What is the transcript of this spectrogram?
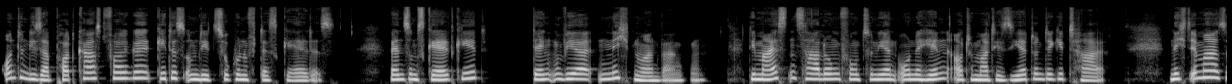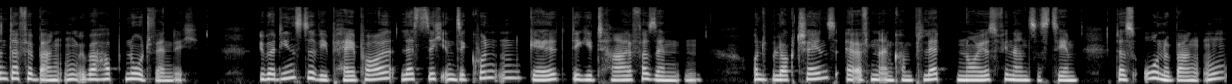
und in dieser Podcast-Folge geht es um die Zukunft des Geldes. Wenn es ums Geld geht, denken wir nicht nur an Banken. Die meisten Zahlungen funktionieren ohnehin automatisiert und digital. Nicht immer sind dafür Banken überhaupt notwendig. Über Dienste wie PayPal lässt sich in Sekunden Geld digital versenden – und Blockchains eröffnen ein komplett neues Finanzsystem, das ohne Banken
